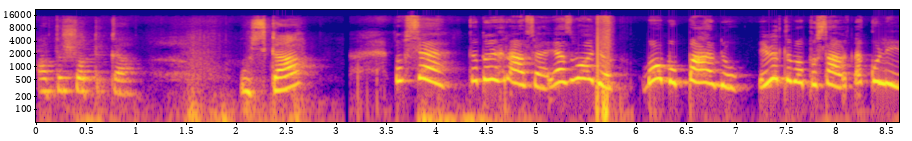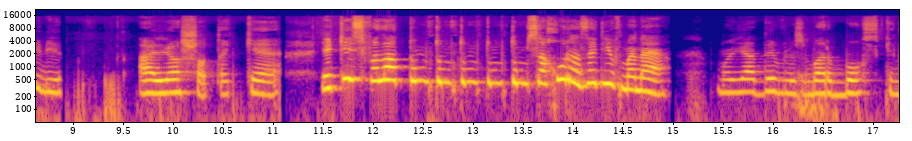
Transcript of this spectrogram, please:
А ти що така? Уська? Ну все, ти доігрався, я дзвоню моєму пану, і він тебе поставить на коліні. Алло, що таке? Якийсь фалат тум-тум-тум-тум-тум Сахура задів мене. Ну я дивлюсь, Барбоскін,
